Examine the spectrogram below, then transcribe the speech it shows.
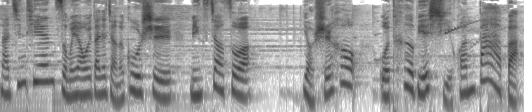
那今天子墨要为大家讲的故事名字叫做《有时候我特别喜欢爸爸》。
